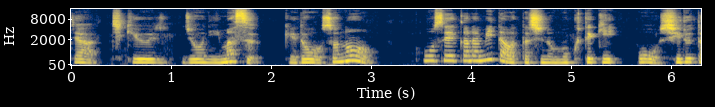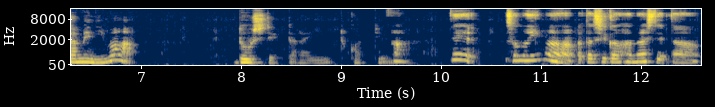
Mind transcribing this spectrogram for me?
じゃあ地球上にいますけど、その恒星から見た私の目的を知るためには、どうしていったらいいとかっていうのは？で、その今私が話してた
